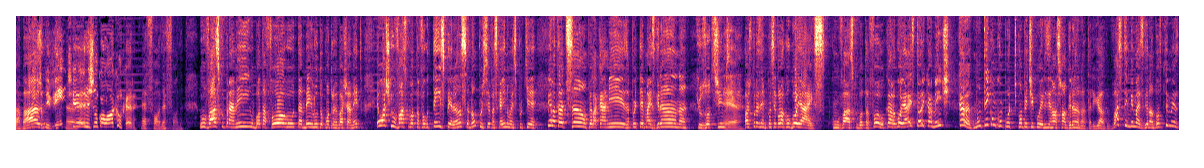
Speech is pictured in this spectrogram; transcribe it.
da base. Sub-20 é. eles não colocam, cara. É foda, é foda. O Vasco, para mim, o Botafogo também luta contra o rebaixamento. Eu acho que o Vasco e o Botafogo tem esperança, não por ser vascaíno, mas porque pela tradição, pela camisa, por ter mais grana que os outros times. É. Acho, por exemplo, quando você coloca o Goiás com o Vasco e o Botafogo, cara, o Goiás, teoricamente, cara, não tem como competir com eles em relação à grana, tá ligado? O Vasco tem bem mais grana, o Vasco tem mais...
